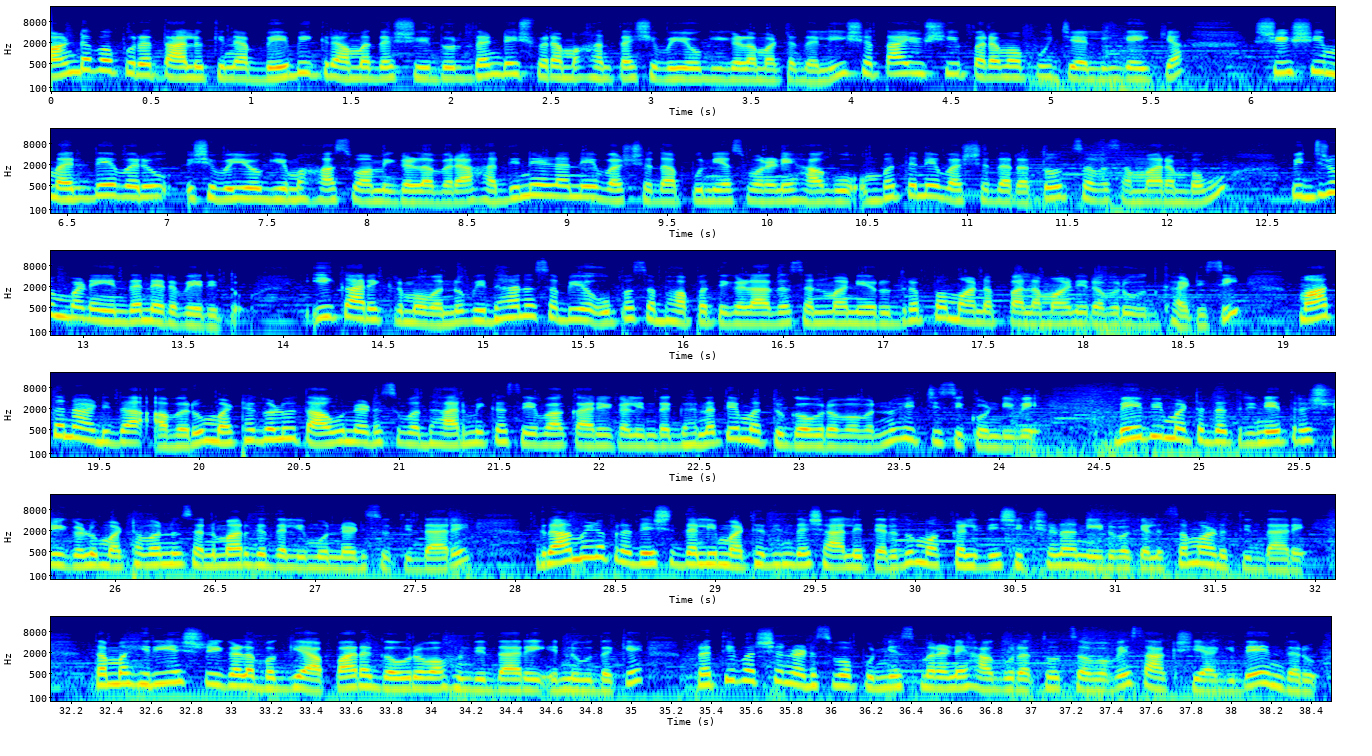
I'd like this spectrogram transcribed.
ಪಾಂಡವಪುರ ತಾಲೂಕಿನ ಬೇಬಿ ಗ್ರಾಮದ ಶ್ರೀ ದುರ್ದಂಡೇಶ್ವರ ಮಹಂತ ಶಿವಯೋಗಿಗಳ ಮಠದಲ್ಲಿ ಶತಾಯುಷಿ ಪರಮಪೂಜ್ಯ ಲಿಂಗೈಕ್ಯ ಶ್ರೀ ಶ್ರೀ ಮರಿದೇವರು ಶಿವಯೋಗಿ ಮಹಾಸ್ವಾಮಿಗಳವರ ಹದಿನೇಳನೇ ವರ್ಷದ ಪುಣ್ಯಸ್ಮರಣೆ ಹಾಗೂ ಒಂಬತ್ತನೇ ವರ್ಷದ ರಥೋತ್ಸವ ಸಮಾರಂಭವು ವಿಜೃಂಭಣೆಯಿಂದ ನೆರವೇರಿತು. ಈ ಕಾರ್ಯಕ್ರಮವನ್ನು ವಿಧಾನಸಭೆಯ ಉಪಸಭಾಪತಿಗಳಾದ ಸನ್ಮಾನ್ಯ ರುದ್ರಪ್ಪ ಮಾನಪ್ಪ ಲಮಾಣಿರವರು ಉದ್ಘಾಟಿಸಿ ಮಾತನಾಡಿದ ಅವರು, ಮಠಗಳು ತಾವು ನಡೆಸುವ ಧಾರ್ಮಿಕ ಸೇವಾ ಕಾರ್ಯಗಳಿಂದ ಘನತೆ ಮತ್ತು ಗೌರವವನ್ನು ಹೆಚ್ಚಿಸಿಕೊಂಡಿವೆ. ಬೇಬಿ ಮಠದ ತ್ರಿನೇತ್ರ ಶ್ರೀಗಳು ಮಠವನ್ನು ಸನ್ಮಾರ್ಗದಲ್ಲಿ ಮುನ್ನಡೆಸುತ್ತಿದ್ದಾರೆ. ಗ್ರಾಮೀಣ ಪ್ರದೇಶದಲ್ಲಿ ಮಠದಿಂದ ಶಾಲೆ ತೆರೆದು ಮಕ್ಕಳಿಗೆ ಶಿಕ್ಷಣ ನೀಡುವ ಕೆಲಸ ಮಾಡುತ್ತಿದ್ದಾರೆ. ತಮ್ಮ ಹಿರಿಯ ಶ್ರೀಗಳ ಬಗ್ಗೆ ಅಪಾರ ಗೌರವ ಹೊಂದಿದ್ದಾರೆ ಎನ್ನುವುದಕ್ಕೆ ಪ್ರತಿ ವರ್ಷ ನಡೆಸುವ ಪುಣ್ಯಸ್ಮರಣೆ ಹಾಗೂ ರಥೋತ್ಸವವೇ ಸಾಕ್ಷಿಯಾಗಿದೆ ಎಂದರು.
